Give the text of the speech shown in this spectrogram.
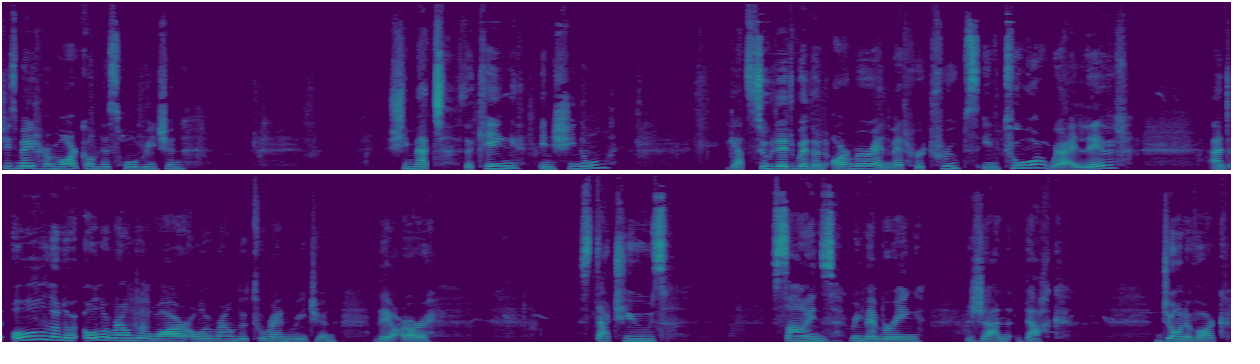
She's made her mark on this whole region. She met the king in Chinon got suited with an armor and met her troops in Tours, where I live. And all, the, all around the Loire, all around the Touraine region, there are statues, signs remembering Jeanne d'Arc, Joan of Arc.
